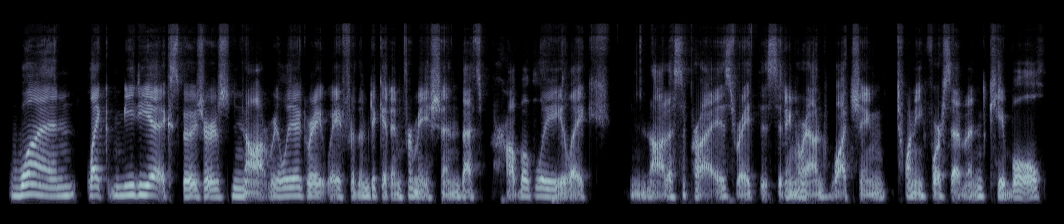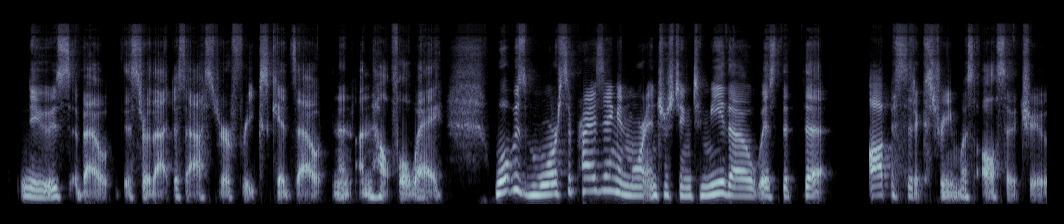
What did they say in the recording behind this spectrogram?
one, like media exposure is not really a great way for them to get information. That's probably like not a surprise, right? That sitting around watching 24 7 cable news about this or that disaster freaks kids out in an unhelpful way. What was more surprising and more interesting to me, though, was that the opposite extreme was also true.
